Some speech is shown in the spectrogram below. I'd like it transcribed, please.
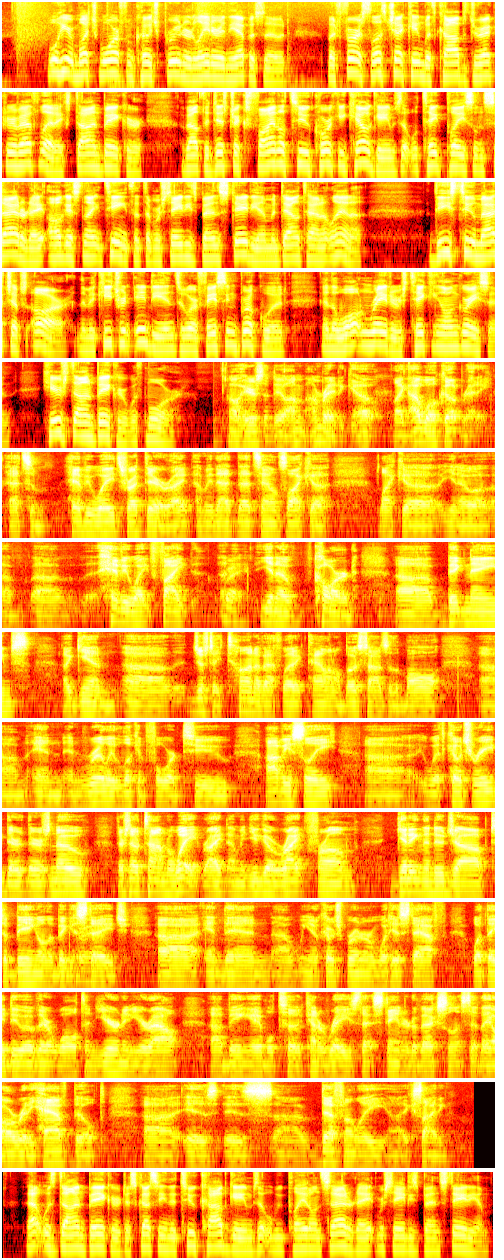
We'll hear much more from Coach Brunner later in the episode, but first, let's check in with Cobb's Director of Athletics, Don Baker, about the district's final two Corky Kell games that will take place on Saturday, August 19th at the Mercedes Benz Stadium in downtown Atlanta. These two matchups are the McEachern Indians, who are facing Brookwood, and the Walton Raiders taking on Grayson. Here's Don Baker with more. Oh, here's the deal. I'm, I'm ready to go. Like I woke up ready. That's some heavy weights right there, right? I mean that that sounds like a like a you know a, a, a heavyweight fight, right. you know card. Uh, big names again, uh, just a ton of athletic talent on both sides of the ball, um, and and really looking forward to obviously uh, with Coach Reid. There, there's no there's no time to wait, right? I mean, you go right from getting the new job to being on the biggest right. stage. Uh, and then, uh, you know, Coach Brunner and what his staff, what they do over there at Walton year in and year out, uh, being able to kind of raise that standard of excellence that they already have built uh, is, is uh, definitely uh, exciting. That was Don Baker discussing the two Cobb games that will be played on Saturday at Mercedes Benz Stadium.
